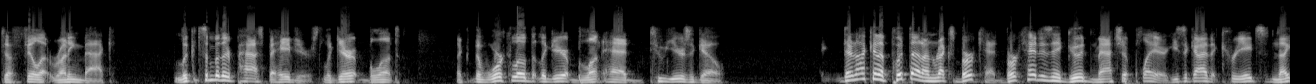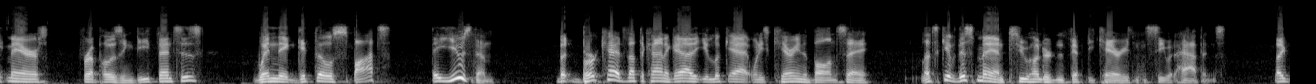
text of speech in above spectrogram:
to fill at running back, look at some of their past behaviors. LeGarrette Blunt, like the workload that LeGarrette Blunt had two years ago they're not going to put that on Rex Burkhead. Burkhead is a good matchup player. He's a guy that creates nightmares for opposing defenses. When they get those spots, they use them. But Burkhead's not the kind of guy that you look at when he's carrying the ball and say, let's give this man 250 carries and see what happens. Like,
